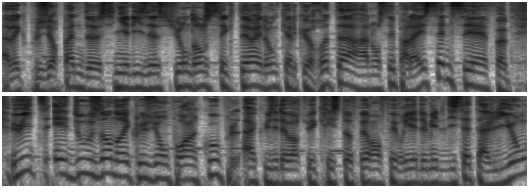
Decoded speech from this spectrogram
avec plusieurs pannes de signalisation dans le secteur et donc quelques retards annoncés par la SNCF. 8 et 12 ans de réclusion pour un couple accusé d'avoir tué Christopher en février 2017 à Lyon.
